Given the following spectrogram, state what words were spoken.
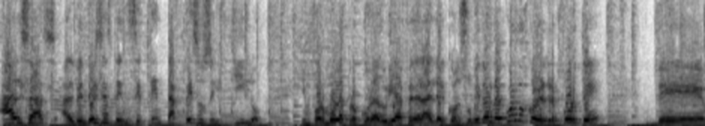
alzas al venderse hasta en 70 pesos el kilo, informó la Procuraduría Federal del Consumidor. De acuerdo con el reporte de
